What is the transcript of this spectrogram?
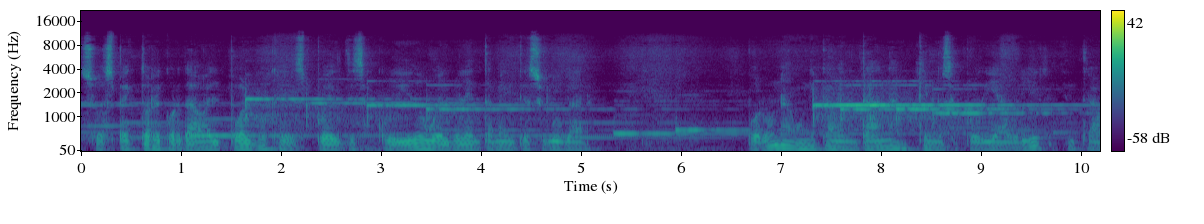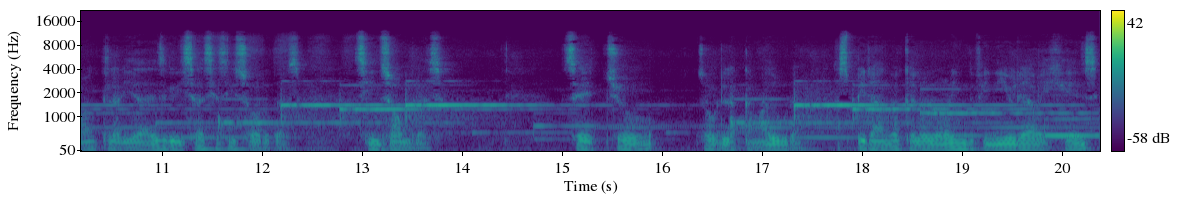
Su aspecto recordaba el polvo que después de sacudido vuelve lentamente a su lugar. Por una única ventana que no se podía abrir entraban claridades grisáceas y sordas, sin sombras. Se echó sobre la camadura, aspirando aquel olor indefinible a vejez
